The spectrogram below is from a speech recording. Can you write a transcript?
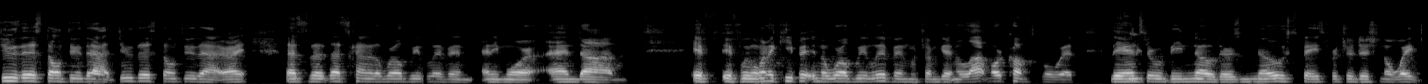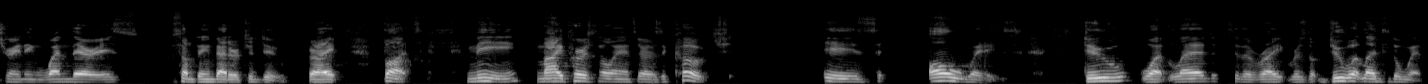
Do this don't do that. Do this don't do that right? That's the that's kind of the world we live in anymore. And um if if we want to keep it in the world we live in which i'm getting a lot more comfortable with the answer would be no. There's no space for traditional weight training when there is something better to do right? But me my personal answer as a coach is always do what led to the right result do what led to the win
